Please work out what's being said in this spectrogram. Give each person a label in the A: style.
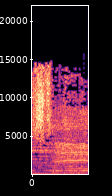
A: understand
